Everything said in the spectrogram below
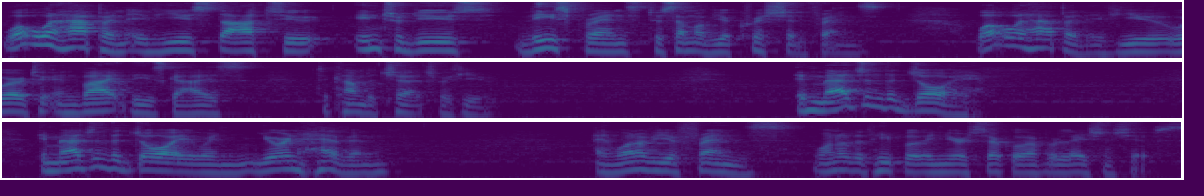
What would happen if you start to introduce these friends to some of your Christian friends? What would happen if you were to invite these guys to come to church with you? Imagine the joy. Imagine the joy when you're in heaven and one of your friends, one of the people in your circle of relationships,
